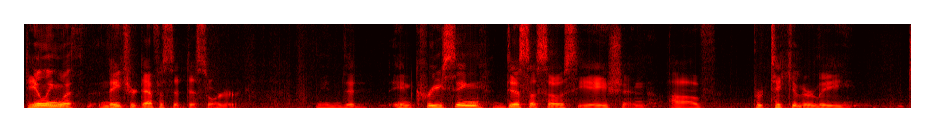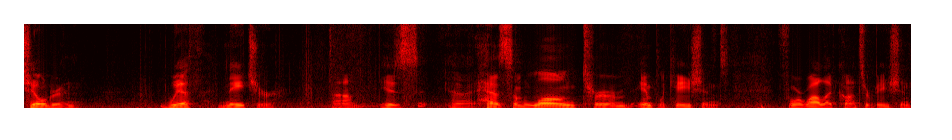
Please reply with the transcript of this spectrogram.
Dealing with nature deficit disorder, I mean, the increasing disassociation of particularly children with nature um, is, uh, has some long-term implications for wildlife conservation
